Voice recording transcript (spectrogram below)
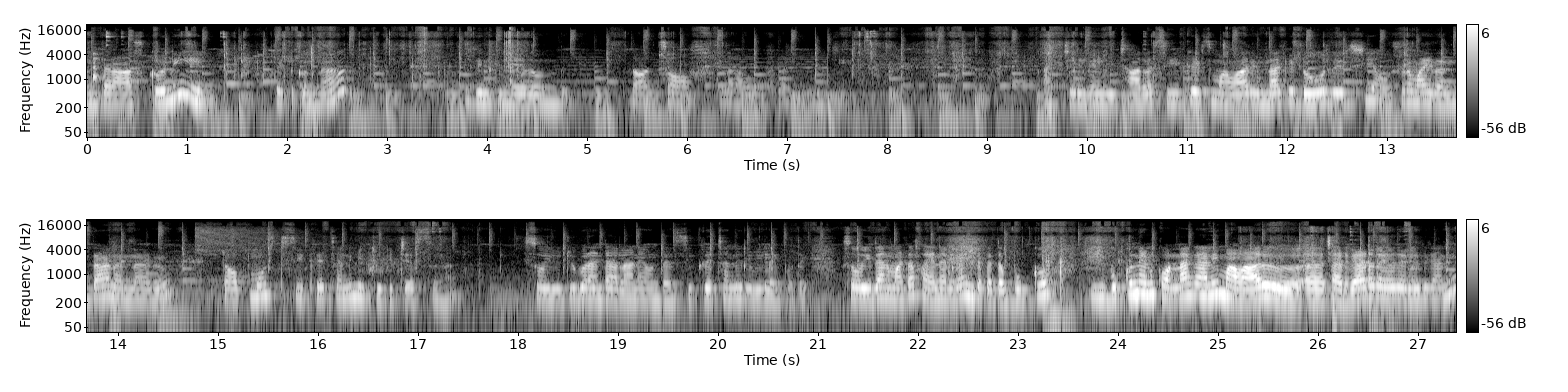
అంతా రాసుకొని పెట్టుకున్నా. దీని కింద ఏదో ఉంది. థాట్స్ ఆఫ్ లవ్ ఫర్ యాక్చువల్గా ఇవి చాలా సీక్రెట్స్ మా వారు ఇందాకే డోర్ తెరిచి అవసరమా ఇదంతా అని అన్నాడు. టాప్ మోస్ట్ సీక్రెట్స్ అన్నీ మీకు చూపించేస్తున్నా. సో యూట్యూబర్ అంటే అలానే ఉంటుంది. సీక్రెట్స్ అన్నీ రివీల్ అయిపోతాయి. సో ఇదనమాట ఫైనల్గా ఇంత పెద్ద బుక్ ఈ బుక్ నేను కొన్నా కానీ మా వారు చదివాడో లేదో తెలియదు కానీ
